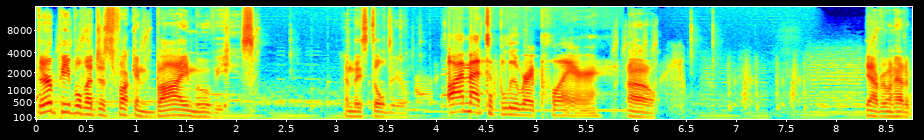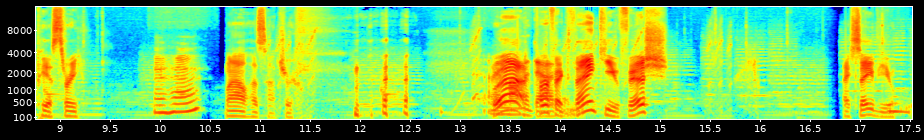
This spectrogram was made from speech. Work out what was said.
there are people that just fucking buy movies, and they still do. Oh, I meant a Blu-ray player. Oh. Yeah, everyone had a PS3. Mm-hmm. Well, that's not true. My Well, perfect. did. Thank you, fish. I saved you.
